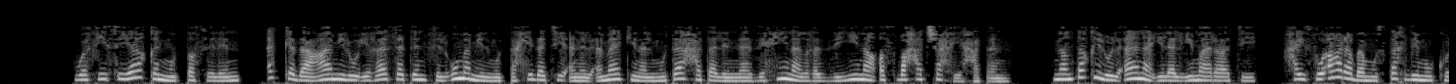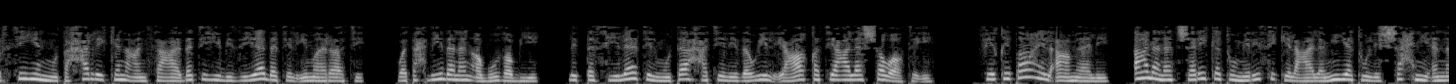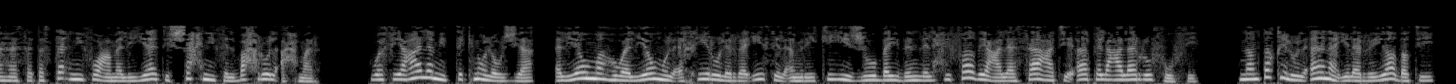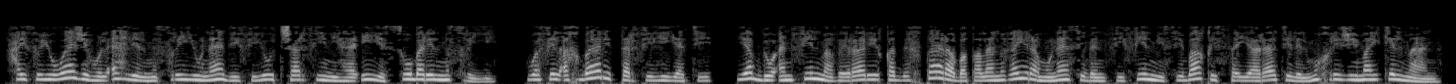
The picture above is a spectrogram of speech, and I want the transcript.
وفي سياق متصل، أكد عامل إغاثة في الأمم المتحدة أن الأماكن المتاحة للنازحين الغزيين أصبحت شحيحة. ننتقل الآن إلى الإمارات، حيث أعرب مستخدم كرسي متحرك عن سعادته بزيادة الإمارات، وتحديداً أبو ظبي، للتسهيلات المتاحة لذوي الإعاقة على الشواطئ. في قطاع الأعمال، أعلنت شركة ميرسك العالمية للشحن أنها ستستأنف عمليات الشحن في البحر الأحمر. وفي عالم التكنولوجيا، اليوم هو اليوم الأخير للرئيس الأمريكي جو بايدن للحفاظ على ساعة آبل على الرفوف. ننتقل الآن إلى الرياضة، حيث يواجه الأهلي المصري نادي فيوتشر في نهائي السوبر المصري. وفي الأخبار الترفيهية، يبدو أن فيلم فيراري قد اختار بطلا غير مناسب في فيلم سباق السيارات للمخرج مايكل مان.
